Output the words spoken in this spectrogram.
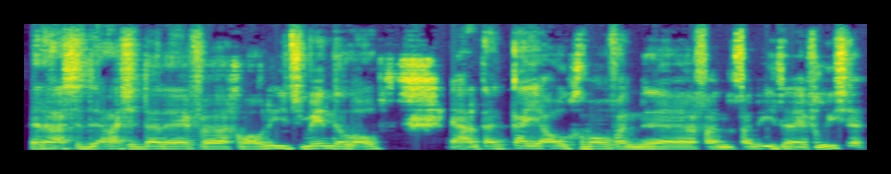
En als je, als je dan even gewoon iets minder loopt, ja, dan kan je ook gewoon van, uh, van, van iedereen verliezen.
